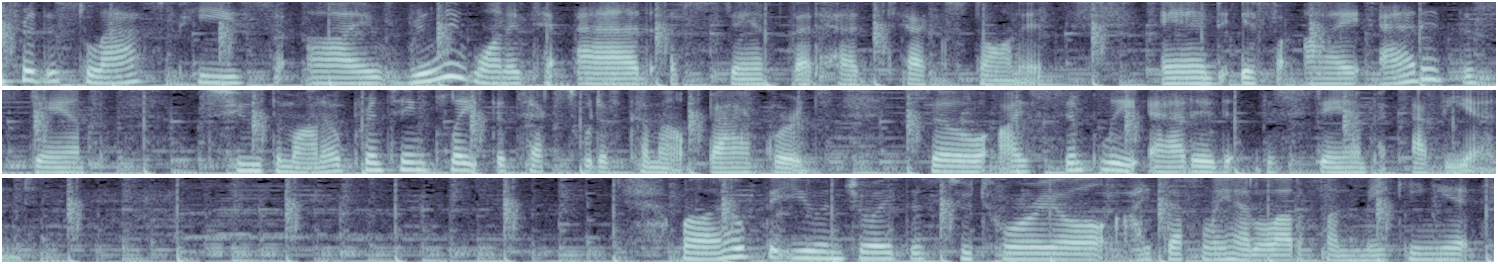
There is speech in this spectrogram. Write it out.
for this last piece, I really wanted to add a stamp that had text on it. And if I added the stamp to the mono printing plate, the text would have come out backwards. So I simply added the stamp at the end. Well, I hope that you enjoyed this tutorial. I definitely had a lot of fun making it,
